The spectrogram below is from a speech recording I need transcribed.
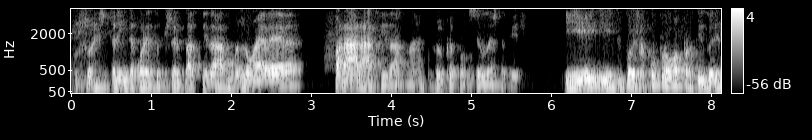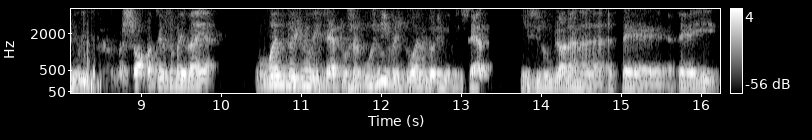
reduções de 30%, 40% da atividade, mas não era, era parar a atividade, não é? Foi o que aconteceu desta vez. E, e depois recuperou a partir de 2013, mas só para teres uma ideia, o ano 2007, os, os níveis do ano 2007, que tinha sido o melhor ano até, até aí,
